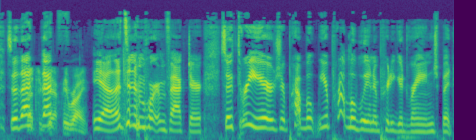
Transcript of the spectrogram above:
So, so that That's exactly right. Yeah, that's an important factor. So three years, you're probably you're probably in a pretty good range, but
